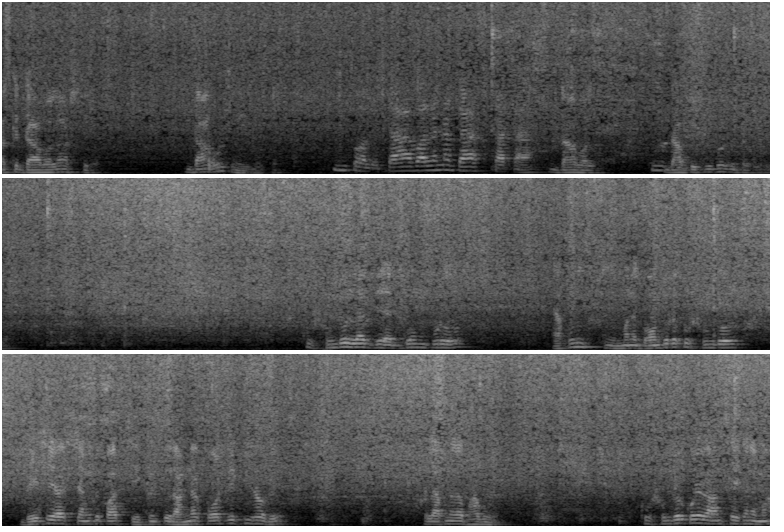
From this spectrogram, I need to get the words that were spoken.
আজকে ডাবালা আসছিল। ডাব হয়েছে নাকি বলতে বলে? দা না গাছ কাটা? ডাবালা। ডাব বিক্রি করবে তো খুব সুন্দর লাগছে একদম পুরো। এখনই মানে গন্ধটা খুব সুন্দর। ভেসে আসছে, আমি তো পাচ্ছি, কিন্তু রান্নার পর যে কী হবে, তাহলে আপনারা ভাবুন। খুব সুন্দর করে রাঁধছে এখানে মা।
